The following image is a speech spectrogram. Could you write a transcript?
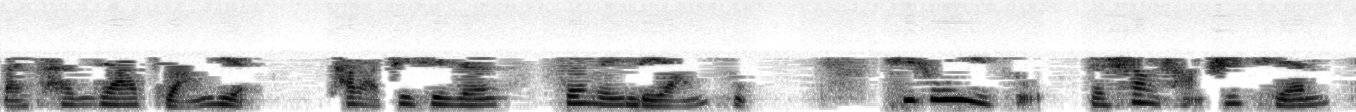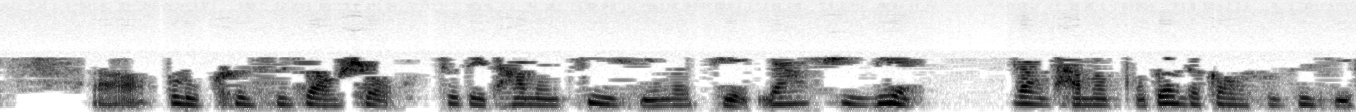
来参加讲演，他把这些人分为两组，其中一组在上场之前，啊，布鲁克斯教授就对他们进行了减压训练，让他们不断的告诉自己：“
